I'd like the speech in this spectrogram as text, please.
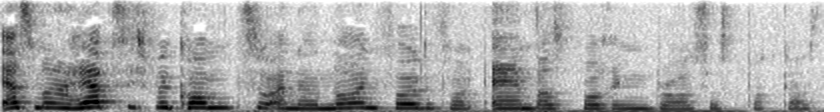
erstmal herzlich willkommen zu einer neuen Folge von Ambers vorigen Browsers Podcast.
